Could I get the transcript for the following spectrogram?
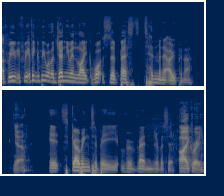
if we, if we, I think if we want a genuine like, what's the best ten minute opener? yeah, It's going to be Revenge of the Sith. I agree.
